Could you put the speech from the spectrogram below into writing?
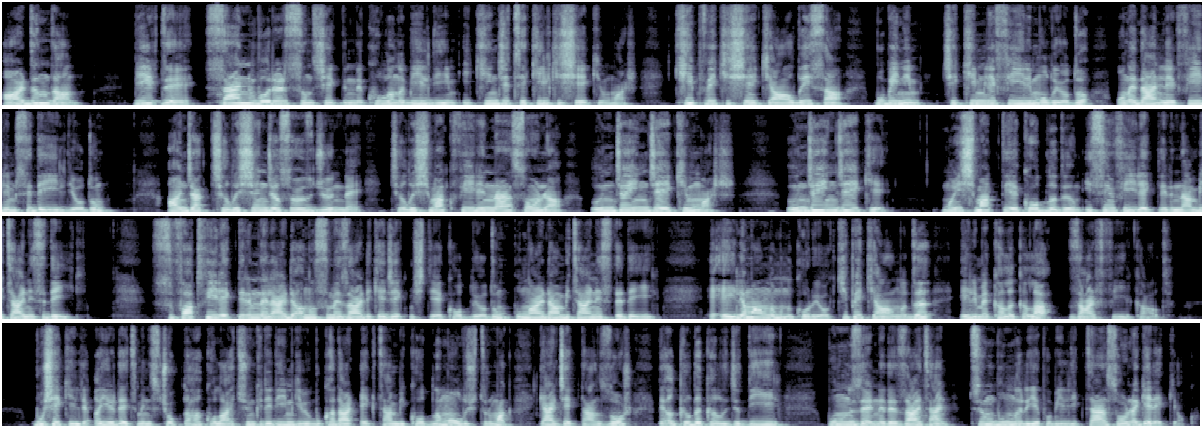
Ardından bir de sen varırsın şeklinde kullanabildiğim ikinci tekil kişi ekim var. Kip ve kişi eki aldıysa bu benim çekimli fiilim oluyordu. O nedenle fiilimsi değil diyordum. Ancak çalışınca sözcüğünde çalışmak fiilinden sonra ince ince ekim var. İnce ince eki mayışmak diye kodladığım isim fiil eklerinden bir tanesi değil. Sıfat fiil eklerim nelerdi? Anası mezar dikecekmiş diye kodluyordum. Bunlardan bir tanesi de değil. E, eylem anlamını koruyor. Kip eki almadı. Elime kala kala zarf fiil kaldı. Bu şekilde ayırt etmeniz çok daha kolay çünkü dediğim gibi bu kadar ekten bir kodlama oluşturmak gerçekten zor ve akılda kalıcı değil. Bunun üzerine de zaten tüm bunları yapabildikten sonra gerek yok.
